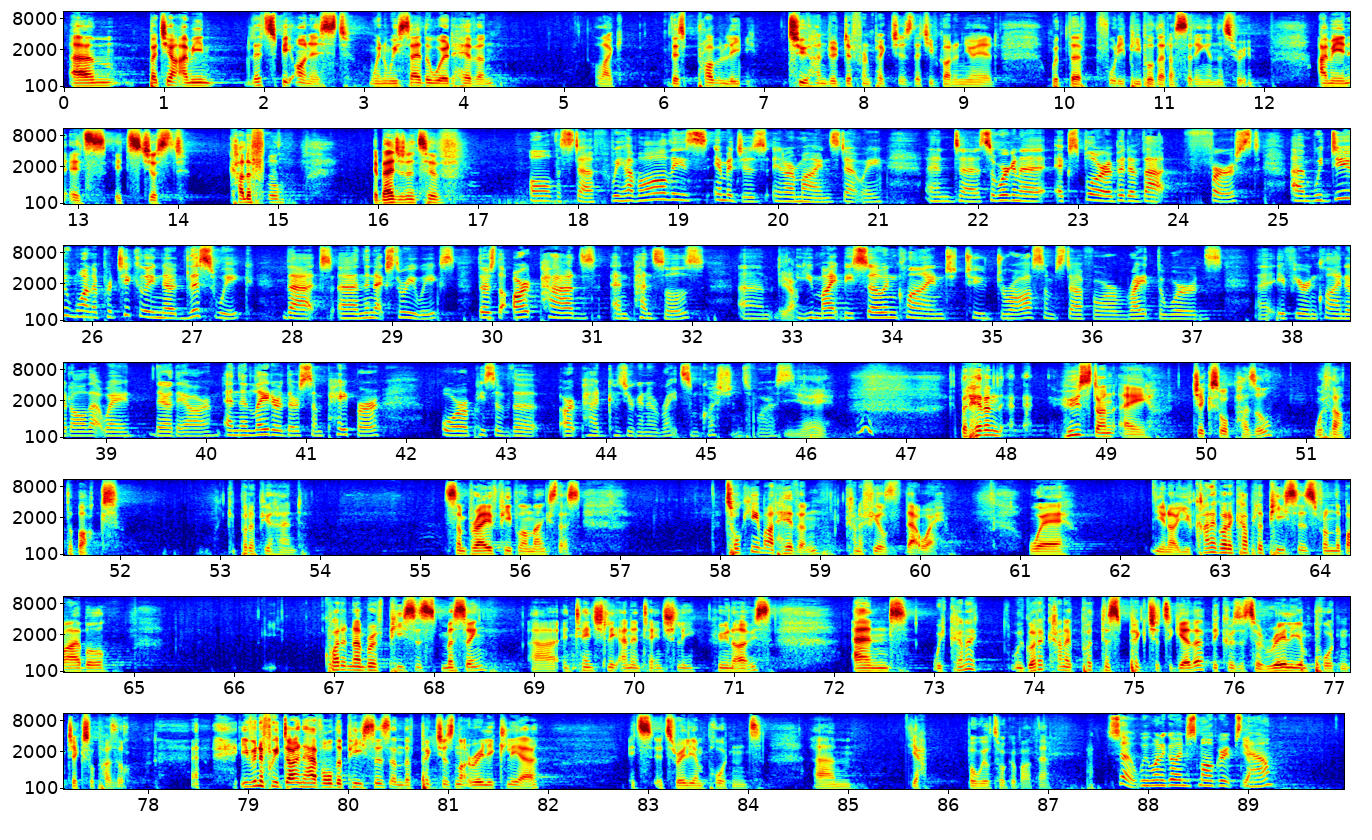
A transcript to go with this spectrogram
Um, but yeah, I mean, let's be honest. When we say the word heaven, like there's probably 200 different pictures that you've got in your head with the 40 people that are sitting in this room. I mean, it's, it's just colorful, imaginative. All the stuff. We have all these images in our minds, don't we? And uh, so we're going to explore a bit of that first. Um, we do want to particularly note this week that uh, in the next three weeks, there's the art pads and pencils. Um, Yeah. You might be so inclined to draw some stuff or write the words. Uh, if you're inclined at all that way, there they are. And then later, there's some paper or a piece of the art pad because you're going to write some questions for us. Yay. But heaven, who's done a jigsaw puzzle without the box? Put up your hand. Some brave people amongst us. Talking about heaven kind of feels that way, where, you know, you've kind of got a couple of pieces from the Bible, quite a number of pieces missing, uh, intentionally, unintentionally, who knows. And we kind of we've got to kind of put this picture together because it's a really important jigsaw puzzle. Even if we don't have all the pieces and the picture's not really clear, it's it's really important. Um, yeah, but we'll talk about that. So we want to go into small groups Yeah. now.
